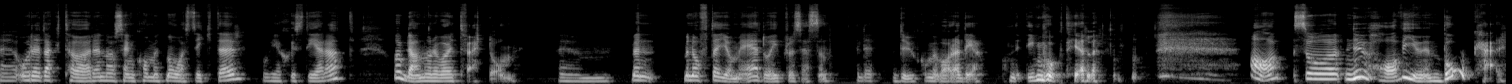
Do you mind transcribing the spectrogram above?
eh, och redaktören har sedan kommit med åsikter och vi har justerat. Och ibland har det varit tvärtom. Ehm, men, men ofta är jag med då i processen. Eller du kommer vara det om det är din bok det gäller. Ja, så nu har vi ju en bok här.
